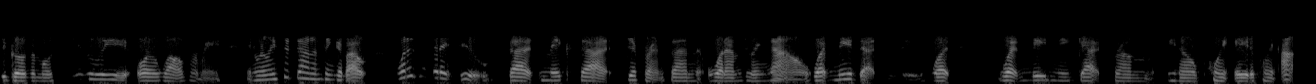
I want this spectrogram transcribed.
to go the most easily or well for me and really sit down and think about what is it that I do that makes that different than what I'm doing now what made that easy what what made me get from you know point A to point F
